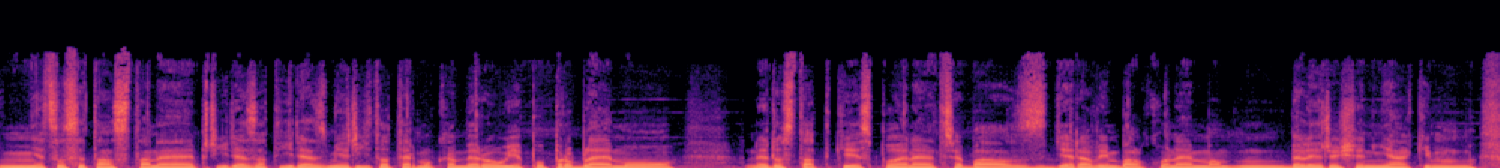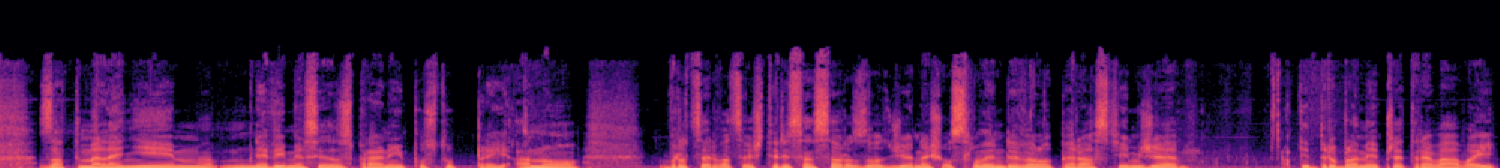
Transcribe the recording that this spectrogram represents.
něco se tam stane, přijde za týden, změří to termokamerou, je po problému, Nedostatky spojené třeba s děravým balkonem byly řešeny nějakým zatmelením, nevím, jestli je to správný postup, prej ano. V roce 2024 jsem se rozhodl, že než oslovím developera s tím, že ty problémy přetrvávají.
